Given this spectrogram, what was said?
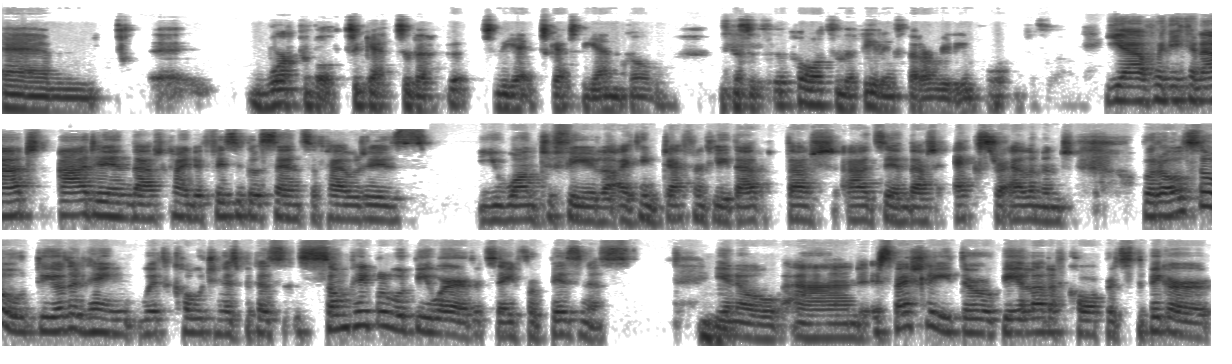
um, uh, workable to get to the to the to get to the end goal because it's the thoughts and the feelings that are really important as well. Yeah, when you can add add in that kind of physical sense of how it is you want to feel, I think definitely that that adds in that extra element. But also the other thing with coaching is because some people would be aware of it, say for business, mm-hmm. you know, and especially there would be a lot of corporates, the bigger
